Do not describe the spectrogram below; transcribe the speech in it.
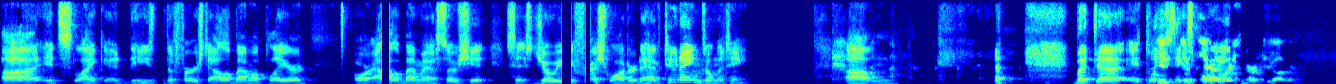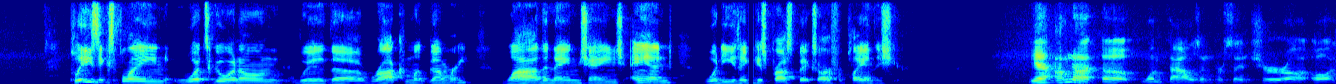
Uh, it's like uh, he's the first Alabama player or Alabama associate since Joey Freshwater to have two names on the team. Um, but uh, please explain. Please explain what's going on with uh, Roq Montgomery, why the name change, and what do you think his prospects are for playing this year? Yeah, I'm not uh, 1,000% sure on, on,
